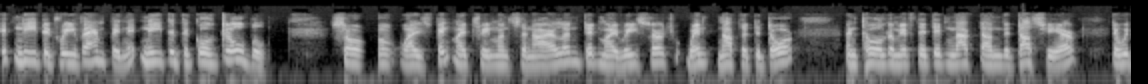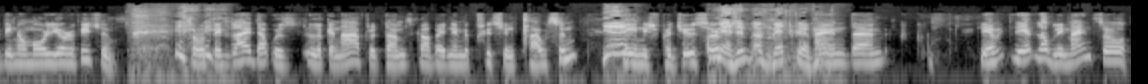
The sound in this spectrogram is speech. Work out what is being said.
It needed revamping. It needed to go global. So I spent my three months in Ireland, did my research, went knocked at the door, and told them if they didn't knock down the dossier, there would be no more Eurovision. so the lad that was looking after it, Tom's guy by the name of Christian Clausen, yeah. Danish producer. I've met him. I've met him. And um, yeah, yeah, lovely man. So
